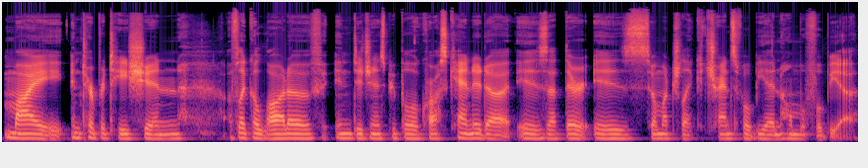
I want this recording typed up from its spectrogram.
my interpretation of like a lot of indigenous people across Canada is that there is so much like transphobia and homophobia.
